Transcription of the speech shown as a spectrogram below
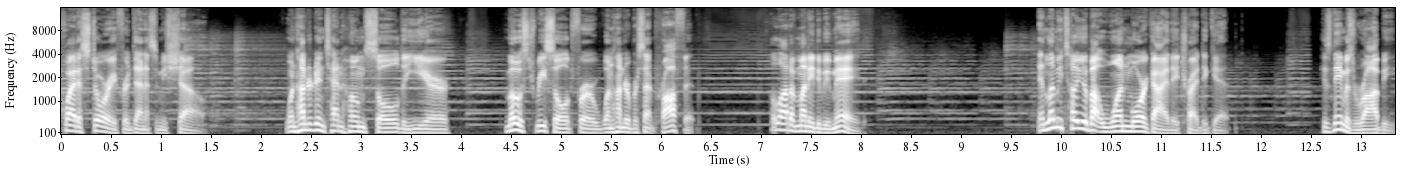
quite a story for Dennis and Michelle. 110 homes sold a year, most resold for 100% profit. A lot of money to be made. And let me tell you about one more guy they tried to get. His name is Robbie.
